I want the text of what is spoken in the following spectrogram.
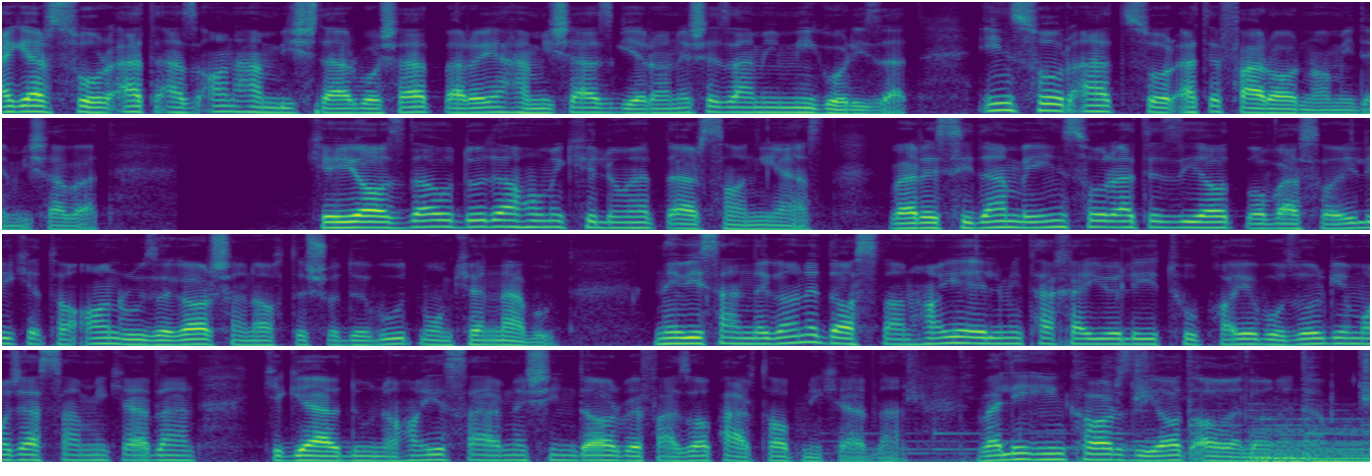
اگر سرعت از آن هم بیشتر باشد برای همیشه از گرانش زمین می گریزد. این سرعت سرعت فرار نامیده می شود که 11 و دو دهم کیلومتر در ثانیه است و رسیدن به این سرعت زیاد با وسایلی که تا آن روزگار شناخته شده بود ممکن نبود نویسندگان داستانهای علمی تخیلی توپهای بزرگی مجسم می‌کردند که گردونه های سرنشیندار به فضا پرتاب می‌کردند ولی این کار زیاد عاقلانه نبود.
